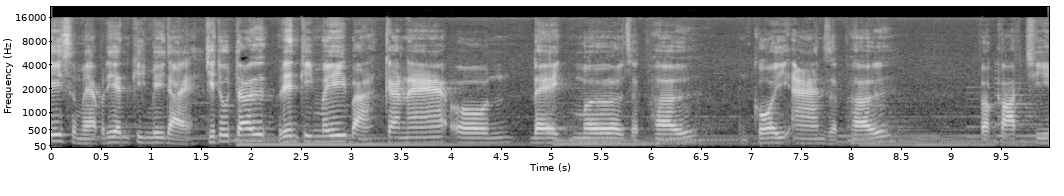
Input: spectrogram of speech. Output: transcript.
2សម្រាប់រៀនគីមីដែរជាទូទៅរៀនគីមីបាទកាលណាអូនដេកមើលសភៅអង្គុយអានសភៅប្រកាសជា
